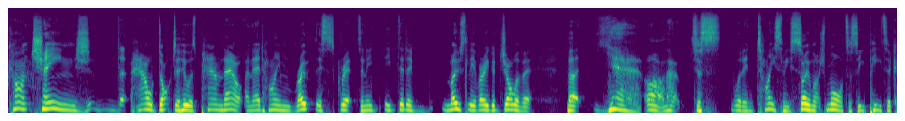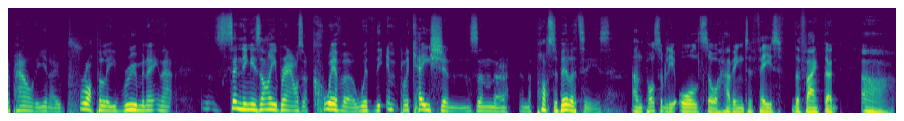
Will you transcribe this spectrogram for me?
can't change the, how Doctor Who has panned out, and Ed Hime wrote this script, and he, he did a mostly a very good job of it. But yeah, oh, that just would entice me so much more to see Peter Capaldi, you know, properly ruminating that, sending his eyebrows a quiver with the implications and the and the possibilities. and possibly also having to face the fact that ah,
